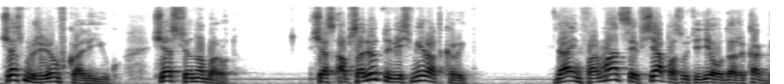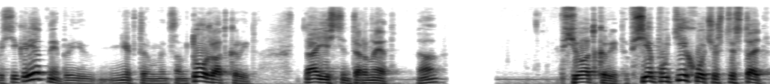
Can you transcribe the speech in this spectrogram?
Сейчас мы живем в Кали-югу. Сейчас все наоборот. Сейчас абсолютно весь мир открыт. Да, информация вся, по сути дела, даже как бы секретная, при некоторым это тоже открыта. Да, есть интернет. Да. Все открыто. Все пути, хочешь ты стать,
